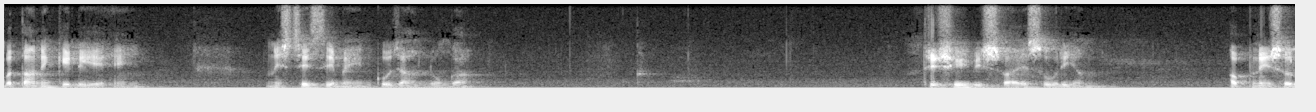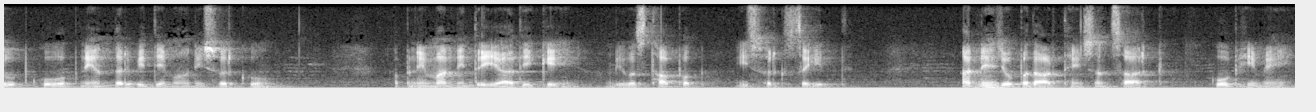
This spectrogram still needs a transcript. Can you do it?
बताने के लिए हैं। निश्चय से मैं इनको जान लूँगा। त्रिषि विश्वाय सूर्यम। अपने स्वरूप को, अपने अंदर विद्यमान ईश्वर को, अपने मन इंद्रिय आदि के व्यवस्थापक ईश्वर सहित अन्य जो पदार्थ हैं संसार को भी मैं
